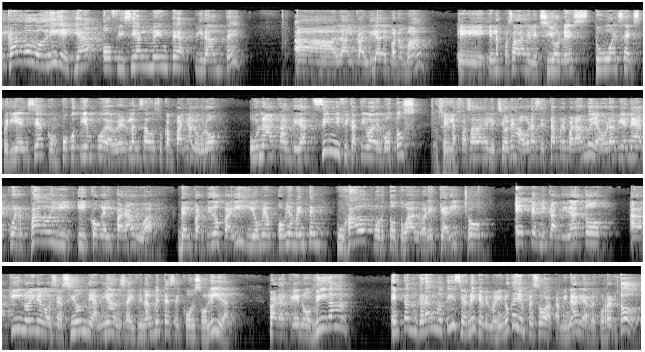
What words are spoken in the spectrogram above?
Ricardo Rodríguez, ya oficialmente aspirante a la alcaldía de Panamá. Eh, en las pasadas elecciones tuvo esa experiencia, con poco tiempo de haber lanzado su campaña, logró una cantidad significativa de votos Así en las pasadas elecciones. Ahora se está preparando y ahora viene acuerpado y, y con el paraguas del Partido País y obvia- obviamente empujado por Toto Álvarez, que ha dicho, este es mi candidato, aquí no hay negociación de alianza y finalmente se consolida para que nos diga esta gran noticia, ¿no? Y que me imagino que ya empezó a caminar y a recorrer todo.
